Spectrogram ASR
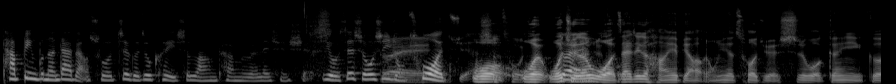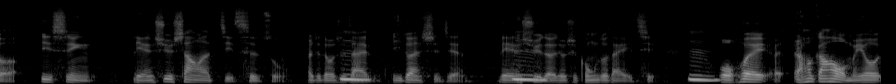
它并不能代表说这个就可以是 long term relationship，有些时候是一种错觉。我我我觉得我在这个行业比较容易的错觉是我跟一个异性连续上了几次组，而且都是在嗯一段时间、连续嗯的，就是工作在一起。嗯我会，呃然后刚好我们又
